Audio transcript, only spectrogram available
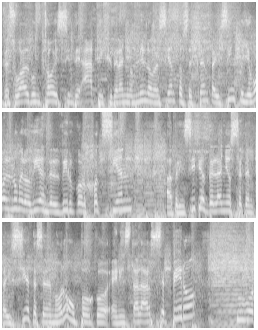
de su álbum Toys in the Attic del año 1975. Llegó al número 10 del Billboard Hot 100 a principios del año 77. Se demoró un poco en instalarse, pero tuvo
